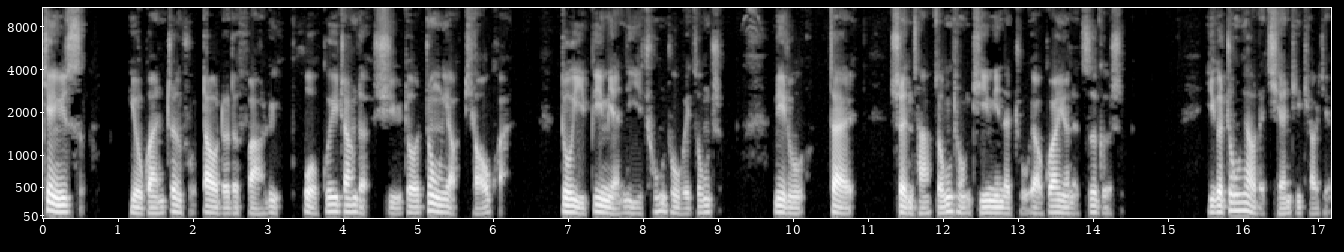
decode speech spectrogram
鉴于此，有关政府道德的法律。或规章的许多重要条款都以避免利益冲突为宗旨。例如，在审查总统提名的主要官员的资格时，一个重要的前提条件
